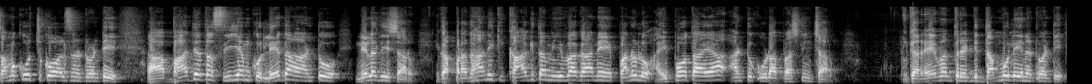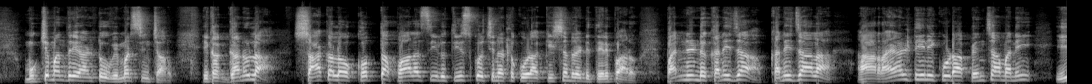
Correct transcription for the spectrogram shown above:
సమకూర్చుకోవాల్సినటువంటి బాధ్యత సీఎంకు లేదా అంటూ నిలదీశారు. ఇక ప్రధానికి కాగితం ఇవ్వగానే పనులు అయిపోతాయా అంటూ కూడా ప్రశ్నించారు. ఇక రేవంత్ రెడ్డి దమ్ము లేనటువంటి ముఖ్యమంత్రి అంటూ విమర్శించారు. ఇక గనుల శాఖలో కొత్త పాలసీలు తీసుకొచ్చినట్లు కూడా కిషన్ రెడ్డి తెలిపారు. పన్నెండు ఖనిజ ఖనిజాల ఆ రాయల్టీని కూడా పెంచామని ఈ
